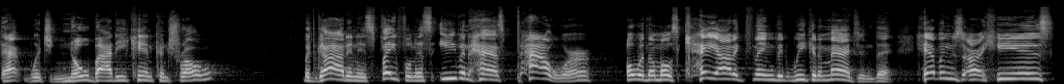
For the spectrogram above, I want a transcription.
that which nobody can control. But God, in His faithfulness, even has power over the most chaotic thing that we can imagine. The heavens are His,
